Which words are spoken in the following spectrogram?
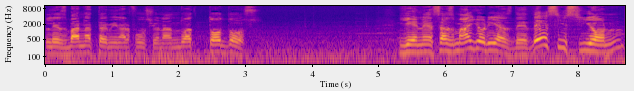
les van a terminar funcionando a todos. Y en esas mayorías de decisión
